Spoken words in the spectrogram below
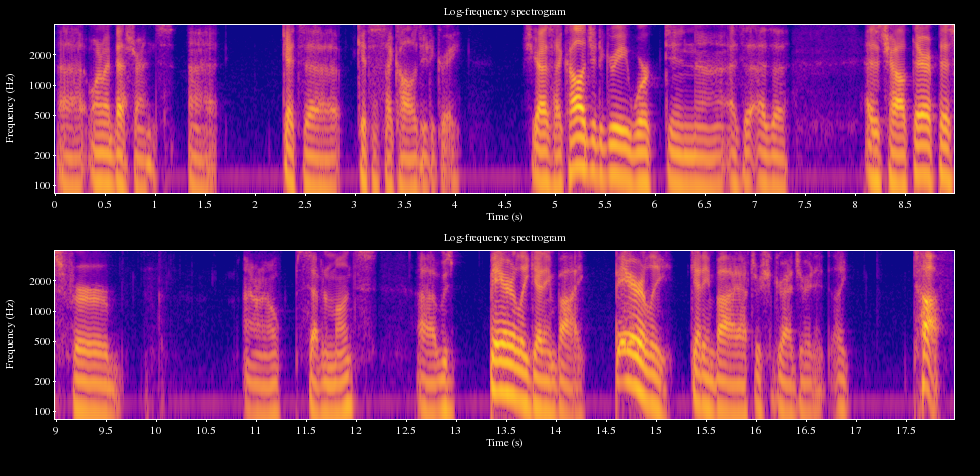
uh, one of my best friends uh, gets a gets a psychology degree. She got a psychology degree. Worked in uh, as a as a as a child therapist for I don't know seven months. Uh, was barely getting by, barely getting by after she graduated. Like tough.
